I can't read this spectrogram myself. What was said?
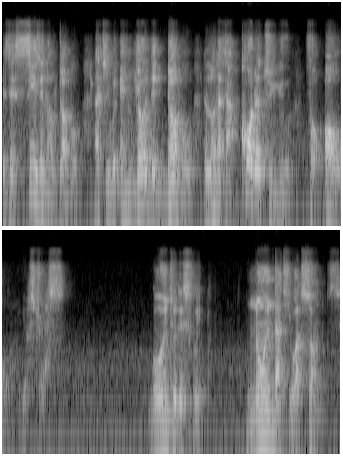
it's a season of double, that you will enjoy the double the Lord has accorded to you for all your stress. Go into this week knowing that you are sons,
